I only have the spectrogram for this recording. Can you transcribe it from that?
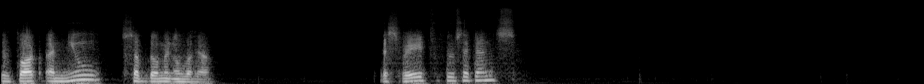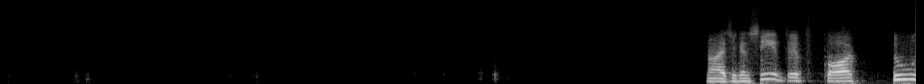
We've got a new subdomain over here. Just wait for a few seconds. Now as you can see we've got two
